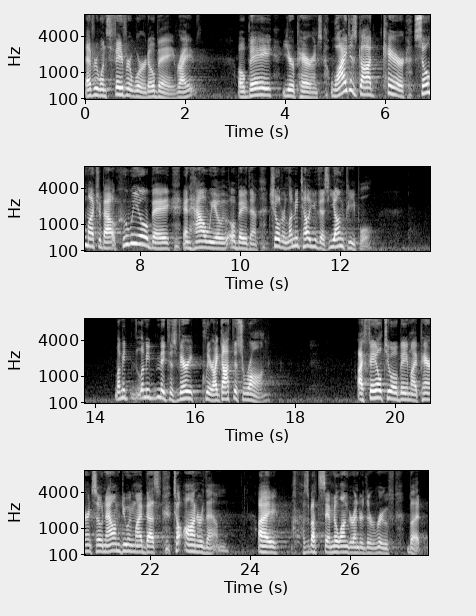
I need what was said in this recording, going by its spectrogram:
Everyone's favorite word, obey, right? Obey your parents. Why does God care so much about who we obey and how we obey them? Children, let me tell you this young people, let me, let me make this very clear. I got this wrong. I failed to obey my parents, so now I'm doing my best to honor them. I, I was about to say I'm no longer under their roof, but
